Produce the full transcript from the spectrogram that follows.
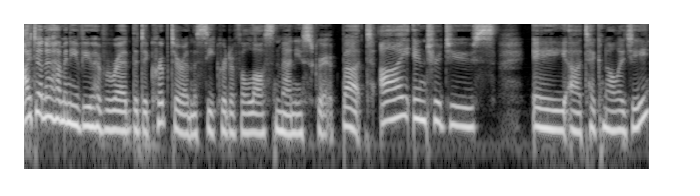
I don't know how many of you have read The Decryptor and the Secret of the Lost Manuscript, but I introduce a uh, technology.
